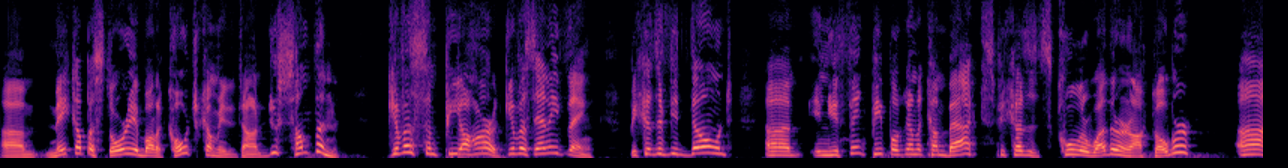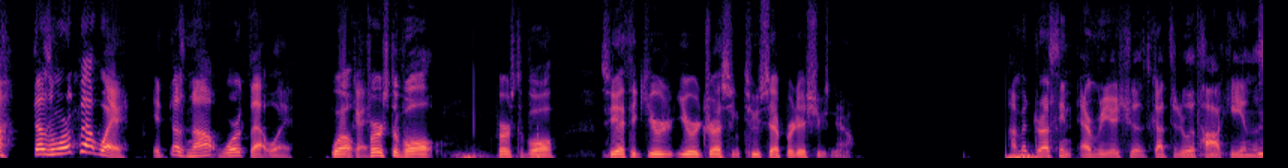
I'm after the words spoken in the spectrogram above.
Um, make up a story about a coach coming to town. Do something. Give us some PR. Give us anything. Because if you don't, uh, and you think people are going to come back just because it's cooler weather in October, uh, doesn't work that way. It does not work that way. Well, Okay. first of all, first of all, see, I think you're you're addressing two separate issues now. I'm addressing every issue that's got to do with hockey in the no,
